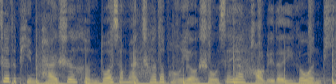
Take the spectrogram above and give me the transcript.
车的品牌是很多想买车的朋友首先要考虑的一个问题，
